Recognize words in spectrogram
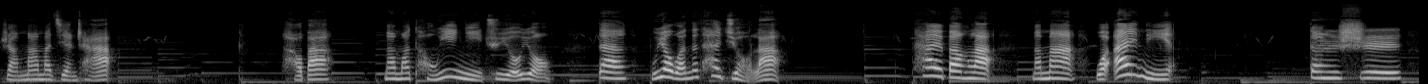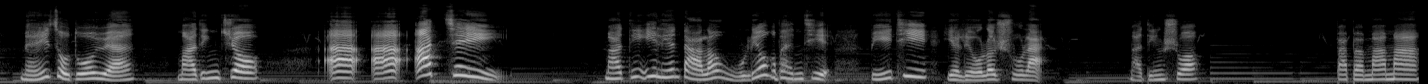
让妈妈检查。好吧，妈妈同意你去游泳，但不要玩的太久了。太棒了，妈妈，我爱你。但是没走多远，马丁就。啊啊啊！嚏！马丁一连打了五六个喷嚏，鼻涕也流了出来。马丁说：“爸爸妈妈，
